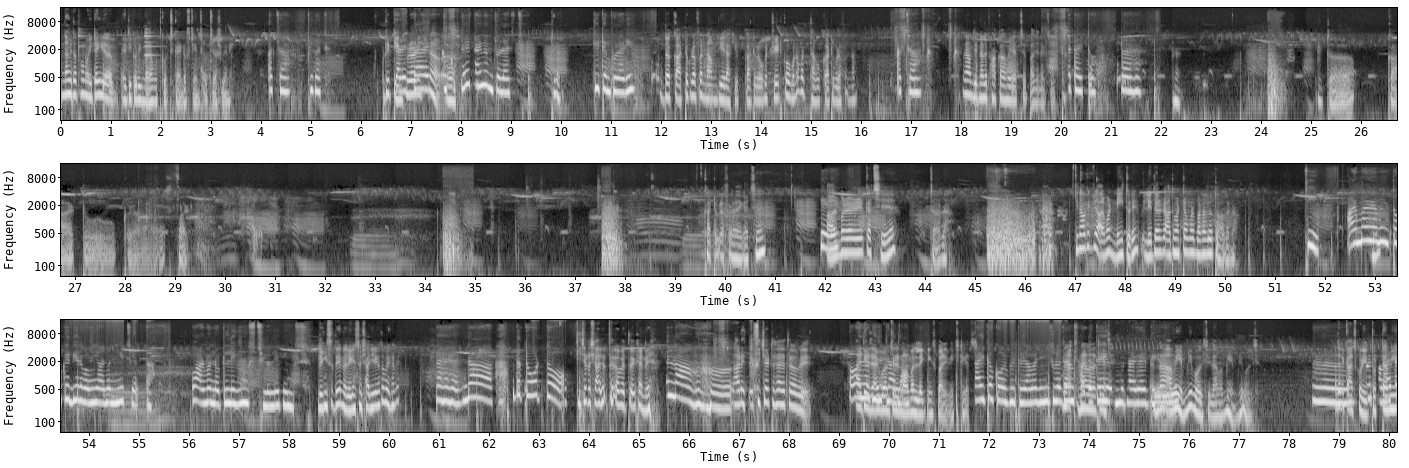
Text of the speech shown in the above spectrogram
না আমি ততক্ষণ ওইটাই এদিক ওদিক মেরামত করছি কাইন্ড অফ চেঞ্জ করছি আসলে নেই। আচ্ছা ঠিক আছে। ওটি টেম্পোরারি না টাইম আমি চলে আসছি। ঠিক আছে কি টেম্পোরারি দ্য কার্টোগ্রাফার নাম দিয়ে রাখি কার্টোগ্রাফ ওকে ট্রেড করব না বাট থাকুক কার্টোগ্রাফার নাম আচ্ছা নাম দিন নাহলে ফাঁকা হয়ে যাচ্ছে বাজে লাগছে একটা সেটাই তো হ্যাঁ হ্যাঁ দ্য কার্টোগ্রাফার কার্টোগ্রাফার হয়ে গেছে। কে রে? আর্মারের কাছে। দাঁড়া। কিন্তু আমাদের কিছু আর্মার নেই তো রে লেদারের আর্মারটা আমার বানালেও তো হবে না। কি আর্মার আমি তোকে দিয়ে দেবো। আমি আর্মার নিয়েছি একটা। ও আর্মার না ওটা লেগিংস ছিল লেগিংস লেগিংসটা দে না লেগিংসটা সাজিয়ে রেখে দেবো এখানে? হ্যাঁ হ্যাঁ হ্যাঁ। না ওটা তোর তো। কিছু একটা সাজাতে হবে তো এখানে। না। আরে কিছু একটা সাজাতে হবে। আরে ঠিক আছে আমি নর্মাল লেগিংস বানিয়ে নিচ্ছি ঠিক আছে। তাই তো করবি তুই আমার জিনিসগুলো তো না, আমি না, না, না, সাজাতেই অন্য জায়গায় দিয়ে না আমি এমনি বলছিলাম আমি এমনি আচ্ছা কাজ করি তোরটা আমি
